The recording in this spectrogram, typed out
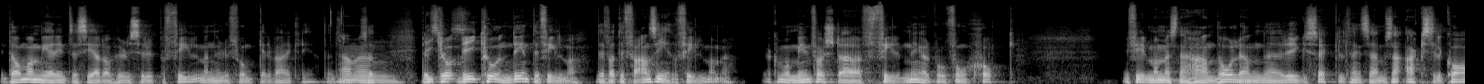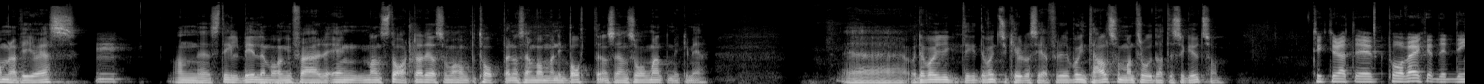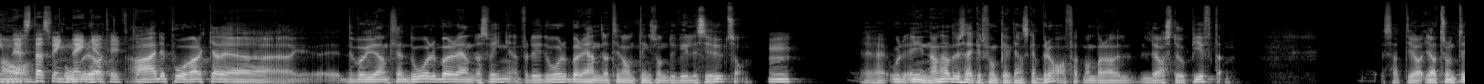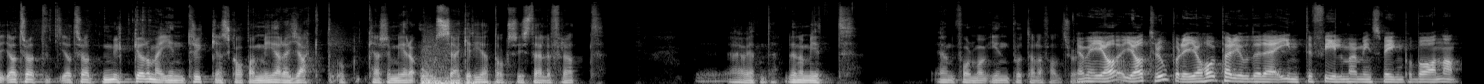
idag är man mer intresserad av hur det ser ut på film än hur det funkar i verkligheten. Ja, men, vi, vi kunde inte filma. Därför att det fanns inget att filma med. Jag kommer ihåg min första filmning, jag höll på att få en chock. Vi filmade med sån här handhållen eh, ryggsäck, eller tänkte så här, med sån här axelkamera, VHS. Mm. Man, eh, stillbilden var ungefär, en, man startade och så var man på toppen och sen var man i botten och sen såg man inte mycket mer. Eh, och det var ju inte, det var inte så kul att se, för det var inte alls som man trodde att det såg ut som. Tyckte du att det påverkade din nästa sving oerhört. negativt? då? Ja, det påverkade. Det var ju egentligen då du började ändra svingen. För det är då du började ändra till någonting som du ville se ut som. Mm. Eh, Och innan hade det säkert funkat ganska bra för att man bara löste uppgiften. Så att jag, jag, tror inte, jag, tror att, jag tror att mycket av de här intrycken skapar mera jakt och kanske mera osäkerhet också istället för att... eh, Jag vet inte, det är nog mitt... En form av input i alla fall tror Ja, jag. men jag, jag tror på det. Jag har perioder där jag inte filmar min sving på banan.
